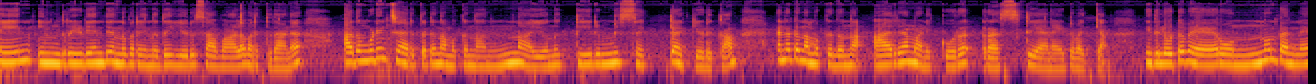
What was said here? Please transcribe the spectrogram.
മെയിൻ ഇൻഗ്രീഡിയന്റ് എന്ന് പറയുന്നത് ഈ ഒരു സവാള വറുത്തതാണ്. അതും കൂടി ചേർത്തിട്ട് നമുക്ക് നന്നായി ഒന്ന് തിരുമ്മി സെറ്റാക്കി എടുക്കാം. എന്നിട്ട് നമുക്കിതൊന്ന് അരമണിക്കൂർ റെസ്റ്റ് ചെയ്യാനായിട്ട് വയ്ക്കാം. ഇതിലോട്ട് വേറെ ഒന്നും തന്നെ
